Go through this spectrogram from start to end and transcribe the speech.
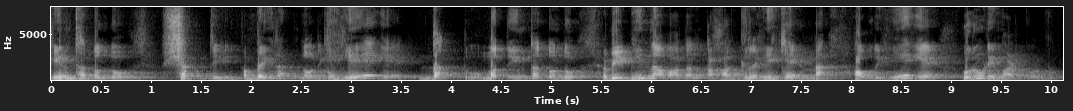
ಇಂಥದ್ದೊಂದು ಶಕ್ತಿ ಭೈರಪ್ಪನವರಿಗೆ ಹೇಗೆ ದತ್ತು ಮತ್ತು ಇಂಥದ್ದೊಂದು ವಿಭಿನ್ನವಾದಂತಹ ಗ್ರಹಿಕೆಯನ್ನು ಅವರು ಹೇಗೆ ರೂಢಿ ಮಾಡಿಕೊಂಡ್ರು?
